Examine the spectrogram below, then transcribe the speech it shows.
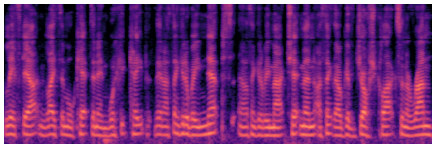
left out and Latham will captain and wicket keep, then I think it'll be Nips and I think it'll be Mark Chapman. I think they'll give Josh Clarkson a run,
